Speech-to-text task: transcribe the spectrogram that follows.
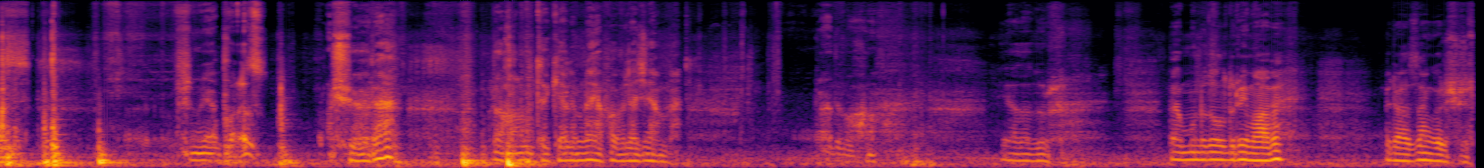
Neyse. Şunu yaparız. Şöyle. Bakalım tek elimle yapabileceğim mi? Hadi bakalım. Ya da dur. Ben bunu doldurayım abi. Birazdan görüşürüz.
